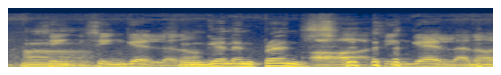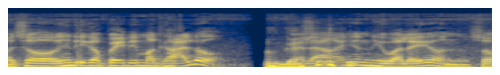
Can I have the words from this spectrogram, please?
Ah. sing- single. Ano? Single and friends. Oo, single. ano. So, hindi ka pwede maghalo. Oh, ganun. Kailangan yun, hiwalay yun. So,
